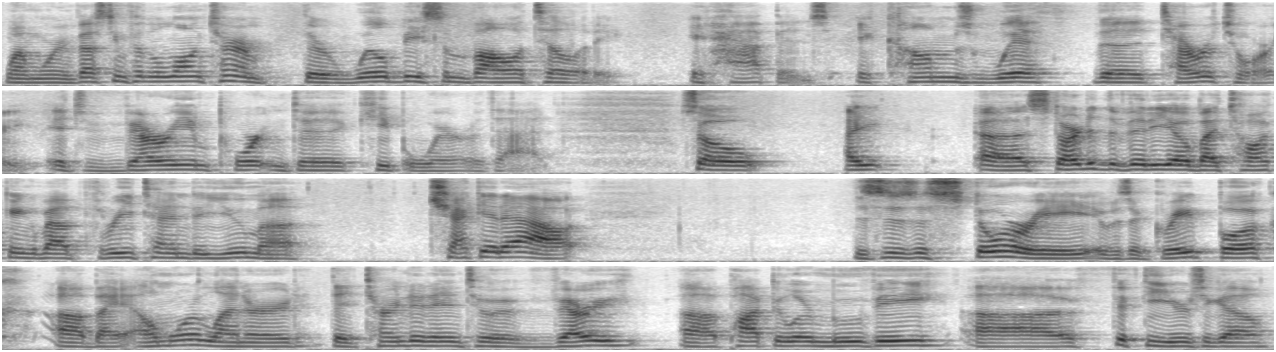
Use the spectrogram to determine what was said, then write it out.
when we're investing for the long term, there will be some volatility. It happens, it comes with the territory. It's very important to keep aware of that. So I uh, started the video by talking about 310 to Yuma. Check it out This is a story, it was a great book uh, by Elmore Leonard. They turned it into a very uh, popular movie uh, 50 years ago.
